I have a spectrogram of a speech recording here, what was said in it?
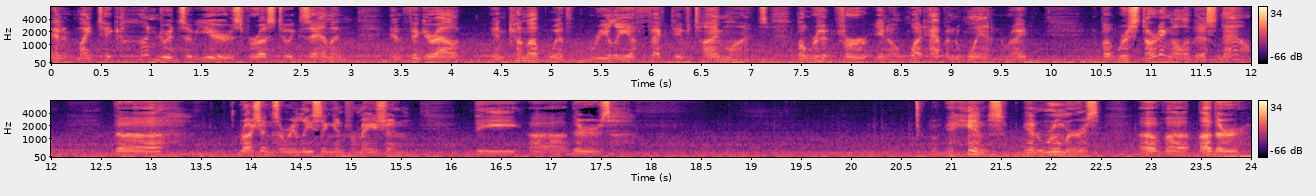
and it might take hundreds of years for us to examine and figure out and come up with really effective timelines. But we're for you know what happened when, right? But we're starting all of this now. The Russians are releasing information. The uh, there's hints and rumors of uh, other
